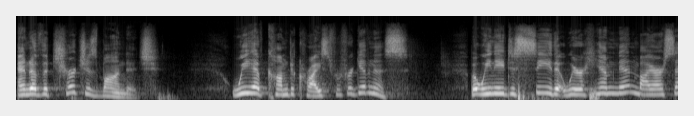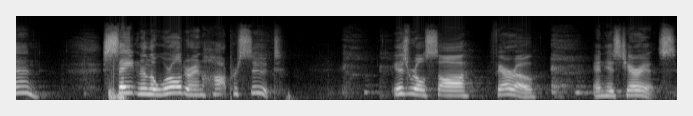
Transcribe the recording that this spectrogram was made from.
and of the church's bondage. We have come to Christ for forgiveness, but we need to see that we're hemmed in by our sin. Satan and the world are in hot pursuit. Israel saw Pharaoh and his chariots.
